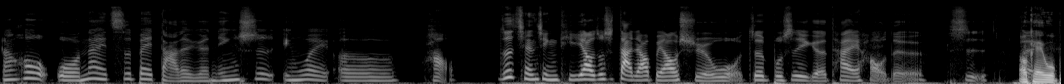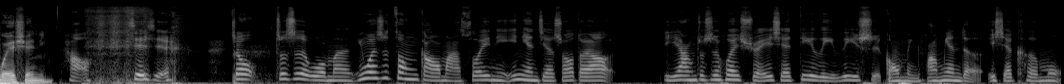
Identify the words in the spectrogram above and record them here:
然后我那一次被打的原因是因为呃，好，这前情提要就是大家不要学我，这不是一个太好的事。OK，我不会学你。好，谢谢。就就是我们因为是纵高嘛，所以你一年级的时候都要一样，就是会学一些地理、历史、公民方面的一些科目。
